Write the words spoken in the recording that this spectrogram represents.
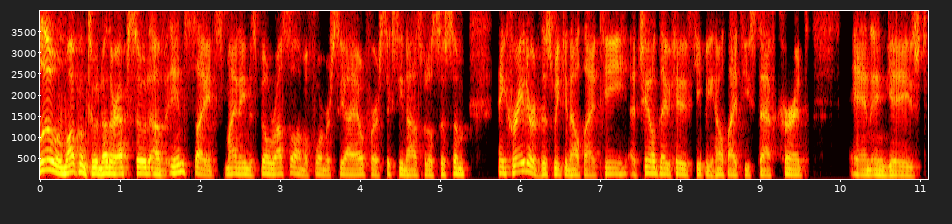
Hello, and welcome to another episode of Insights. My name is Bill Russell. I'm a former CIO for a 16 hospital system and creator of This Week in Health IT, a channel dedicated to keeping health IT staff current and engaged.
